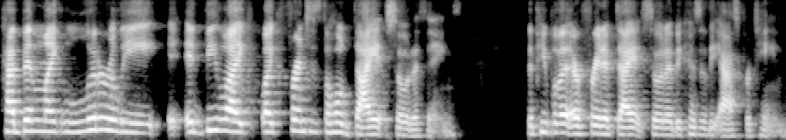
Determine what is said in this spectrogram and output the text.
have been like literally it'd be like like for instance the whole diet soda thing the people that are afraid of diet soda because of the aspartame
